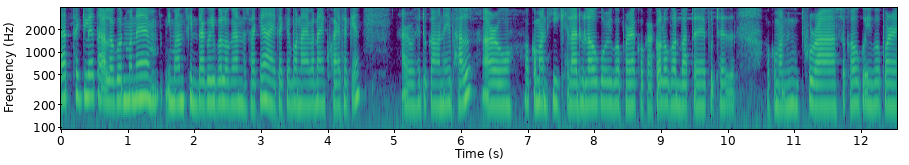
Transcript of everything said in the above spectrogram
তাত থাকিলে তাৰ লগত মানে ইমান চিন্তা কৰিব লগা নাথাকে আইতাকে বনাই বনাই খুৱাই থাকে। আৰু সেইটো কাৰণেই ভাল। আৰু অকণমান সি খেলা ধূলাও কৰিব পাৰে ককাকৰ লগত বাটে পথে অকণমান ফুৰা চকাও কৰিব পাৰে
